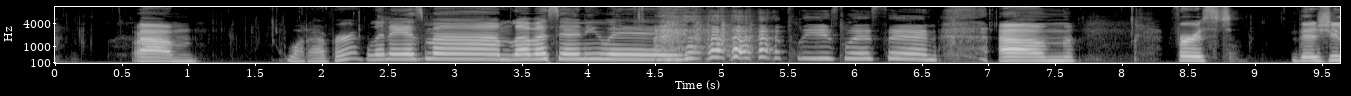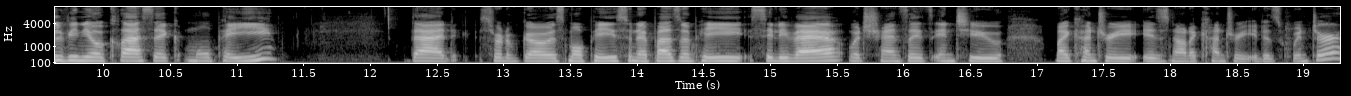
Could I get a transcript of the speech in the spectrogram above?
um whatever. Linnaea's mom, love us anyway. Please listen. Um first the Gilles Vigneault classic Mon Pays that sort of goes Mon pays ce n'est pas un pays, c'est l'hiver, which translates into My country is not a country, it is winter,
